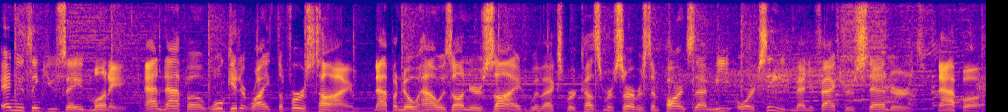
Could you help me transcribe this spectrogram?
and you think you save money. At Napa, we'll get it right the first time. Napa Know How is on your side with expert customer service and parts that meet or exceed manufacturer's standards. Napa,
